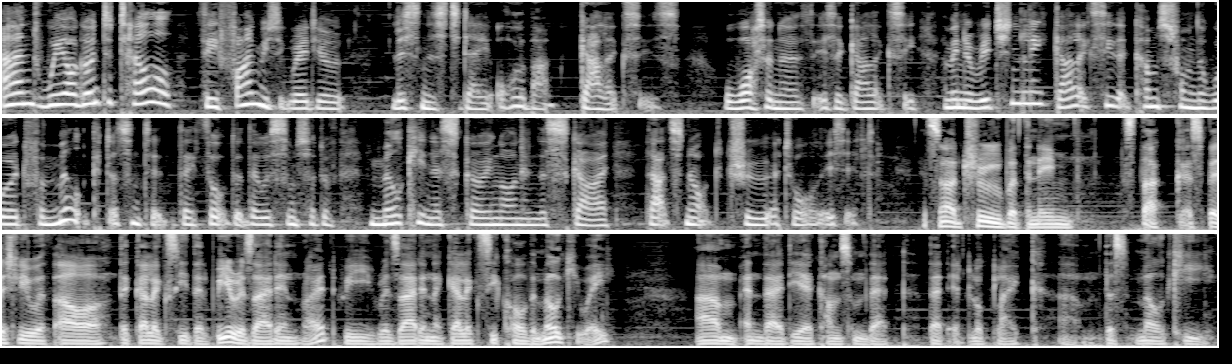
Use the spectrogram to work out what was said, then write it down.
And we are going to tell the Fine Music Radio listeners today all about galaxies. What on earth is a galaxy? I mean, originally, galaxy that comes from the word for milk, doesn't it? They thought that there was some sort of milkiness going on in the sky. That's not true at all, is it? It's not true, but the name stuck, especially with our the galaxy that we reside in. Right? We reside in a galaxy called the Milky Way, um, and the idea comes from that that it looked like um, this milky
